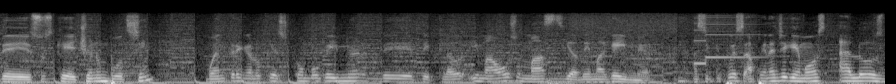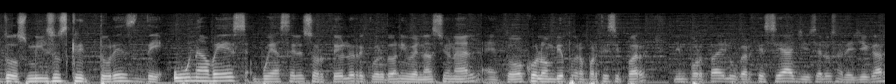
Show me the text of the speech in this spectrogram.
de esos que he hecho en un unboxing voy a entregar lo que es combo gamer de teclado y mouse más diadema gamer. Así que pues apenas lleguemos a los 2000 suscriptores de una vez voy a hacer el sorteo, les recuerdo a nivel nacional, en todo Colombia podrán participar, no importa el lugar que sea, allí se los haré llegar.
